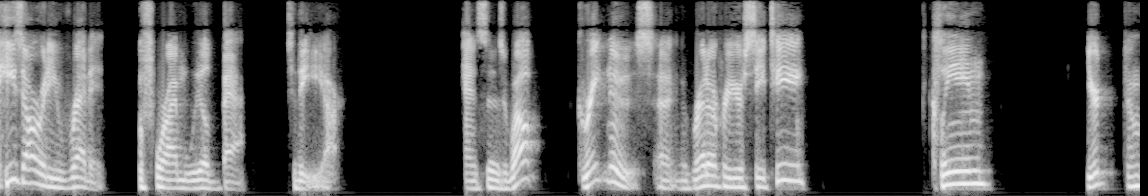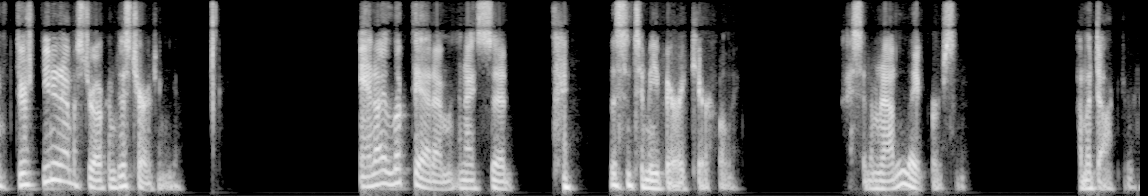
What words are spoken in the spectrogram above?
he's already read it before i'm wheeled back to the er and says well great news. Uh, read over your ct clean. You're you didn't have a stroke. I'm discharging you and i looked at him and i said listen to me very carefully i said i'm not a layperson I'm a doctor.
